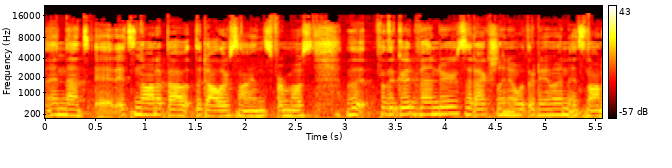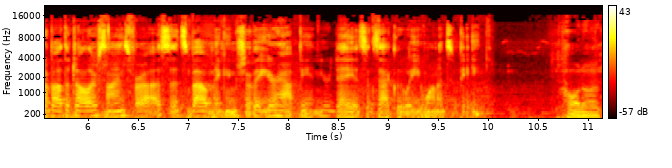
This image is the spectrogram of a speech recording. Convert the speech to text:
and that's it. It's not about the dollar signs for most the, for the good vendors that actually know what they're doing. It's not about the dollar signs for us. It's about making sure that you're happy and your day is exactly what you want it to be. Hold on.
